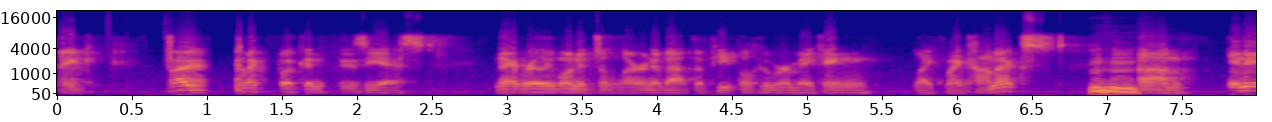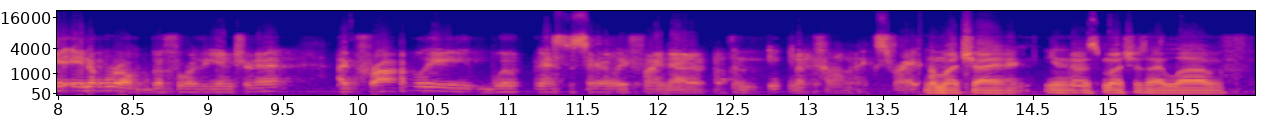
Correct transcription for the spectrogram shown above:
like, if I was a comic book enthusiast and I really wanted to learn about the people who were making, like, my comics, um, in, a, in a world before the internet, I probably wouldn't necessarily find out about them in the comics, right? How much I, you know, as much as I love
